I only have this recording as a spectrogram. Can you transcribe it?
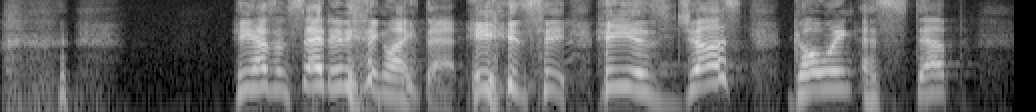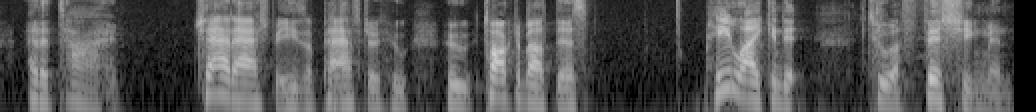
he hasn't said anything like that. He is, he, he is just going a step at a time. Chad Ashby, he's a pastor who, who talked about this. He likened it to a fisherman,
